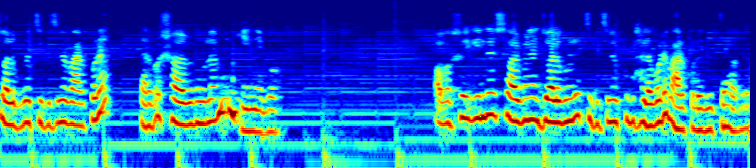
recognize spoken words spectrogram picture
জলগুলো চিপে চিপে বার করে তারপর সয়াবিনগুলো আমি নিয়ে নেব। অবশ্যই কিন্তু সয়াবিনের জলগুলো চিপে চিপে খুব ভালো করে বার করে দিতে হবে।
